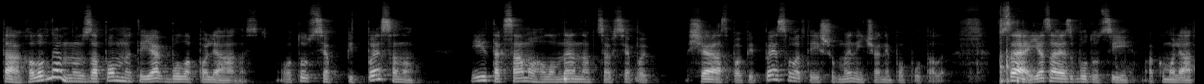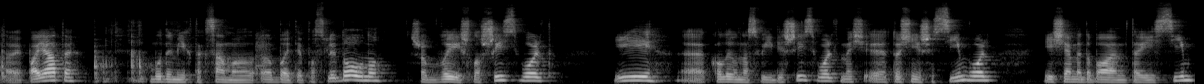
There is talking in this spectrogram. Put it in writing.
Так, головне ну, запам'ятати, як була полярність. Отут все підписано. І так само головне нам це все ще раз попідписувати, і щоб ми нічого не попутали. Все, я зараз буду ці акумулятори паяти. Будемо їх так само робити послідовно, щоб вийшло 6 вольт. І е, коли у нас вийде 6 вольт, ми, е, точніше 7 вольт, і ще ми додаємо 3,7,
